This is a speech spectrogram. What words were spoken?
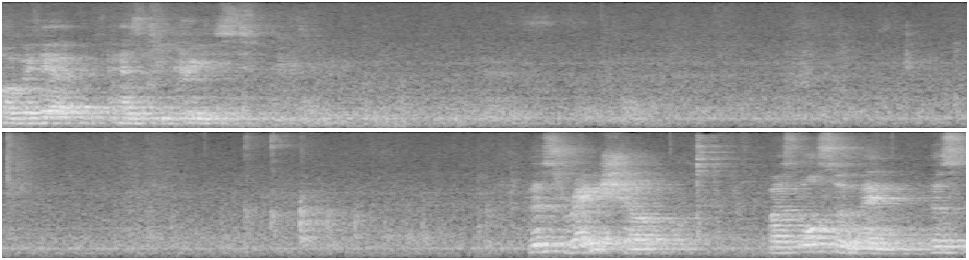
over here has decreased. This ratio must also then, this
